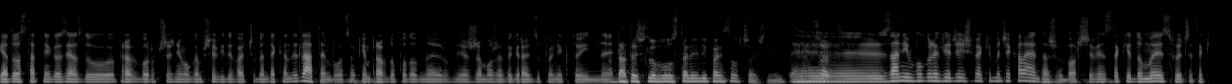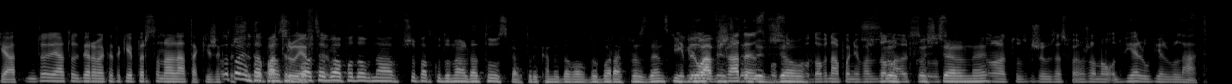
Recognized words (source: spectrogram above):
Ja do ostatniego zjazdu prawyborów przecież nie mogłem przewidywać, czy będę kandydatem. Było całkiem mhm. prawdopodobne również, że może wygrać zupełnie kto inny. A datę ślubu ustalili państwo wcześniej? Przed... Eee, zanim w ogóle wiedzieliśmy, jaki będzie kalendarz wyborczy, więc takie domysły, czy takie, to ja to odbieram jako takie personalne ataki, że ktoś pamięta się pan, sytuacja była podobna w przypadku Donalda Tuska, który kandydował w wyborach prezydenckich. Nie była w żaden sposób wziął podobna, ponieważ Donald Tusk, Donald Tusk żył ze swoją żoną od wielu, wielu lat.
